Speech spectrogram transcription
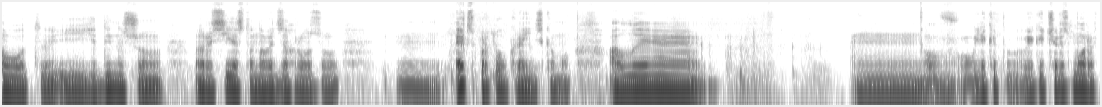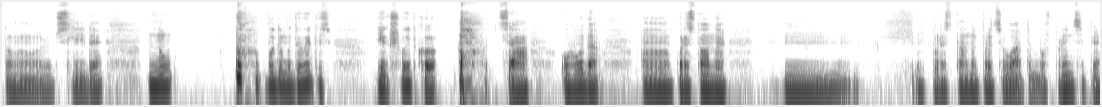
От, і єдине, що Росія становить загрозу експорту українському, але який, який через море в тому числі йде. Ну, будемо дивитись, як швидко ця угода перестане, перестане працювати. Бо, в принципі,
